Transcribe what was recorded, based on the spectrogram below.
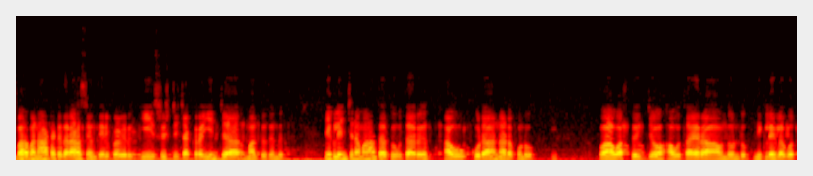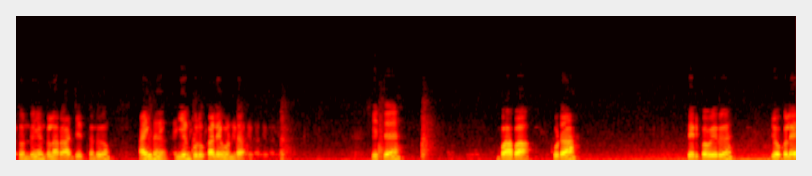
ಬಾಬಾ ನಾಟಕದ ರಹಸ್ಯವನ್ನು ತೆರಿಪವೇರು ಈ ಸೃಷ್ಟಿ ಚಕ್ರ ಇಂಚ ಮಲ್ತದಂದು. ನಿಕ್ಲು ಇಂಚಿನ ಮಾತ ತೂತಾರು. ಅವು ಕೂಡ ನಡಪುಂಡು. ವಾ ವಸ್ತು ಇಜ್ಜೋ, ಅವು ತಯಾರ ಆವೊಂದುಂಡು. ನಿಕ್ಲೆಗ್ಲ ಗೊತ್ತುಂಡು, ಎಂಕಲ್ನ ರಾಜ್ಯ ಇತ್ತುಂಡು. ಐನು ಎಂಕುಲು ಕಲೆ ಉಂಡ. ಇತ್ತೆ. ಬಾಬಾ ಕೂಡ ತೆರಿಪವೇರು. ಜೋಕುಲೆ.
